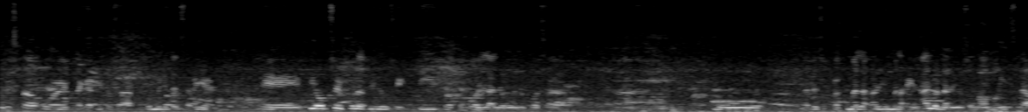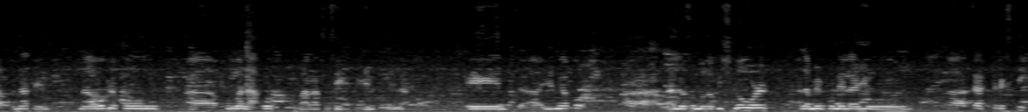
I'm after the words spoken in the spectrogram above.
turista or taga dito sa komunidad sa Rian, eh, i-observe po natin yung safety protocol, lalo na po sa uh, yung, lalo sa pag malakal yung malaking alon, lalo sa mga mga po natin, na wag na pong uh, pumalaot para sa safety din po nila. And uh, yun nga po, uh, lalo sa mga beachgoer, alamin po nila yung uh, characteristic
